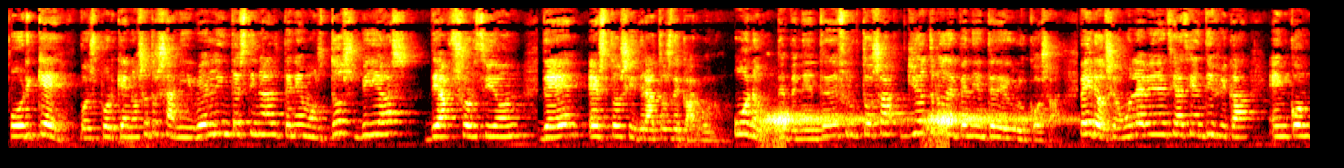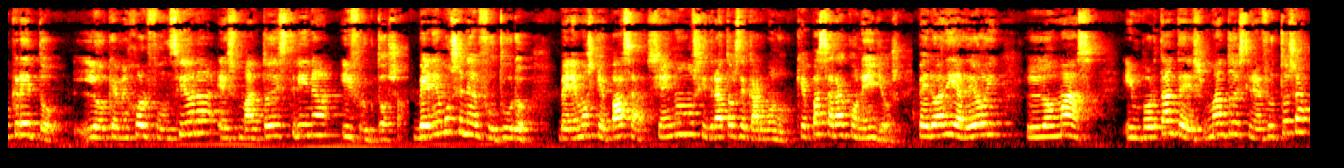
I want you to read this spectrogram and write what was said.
¿Por qué? Pues porque nosotros a nivel intestinal tenemos dos vías de absorción de estos hidratos de carbono. Uno dependiente de fructosa y otro dependiente de glucosa. Pero según la evidencia científica, en concreto lo que mejor funciona es maltodextrina y fructosa. Veremos en el futuro, veremos qué pasa, si hay nuevos hidratos de carbono, qué pasará con ellos. Pero a día de hoy lo más Importante es maltodextrina y fructosa,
